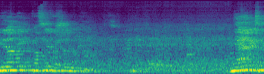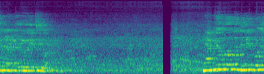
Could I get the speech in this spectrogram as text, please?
ഇരുപതാം തീയതി ഫസ്റ്റ് വർഷം നോക്കാം ഞാൻ എക്സൈറ്റഡ് ആയിട്ട് വെയിറ്റ് ചെയ്യുവാണ് ക്യാമിയോ പോലെ നിലയിൽ പോലെ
